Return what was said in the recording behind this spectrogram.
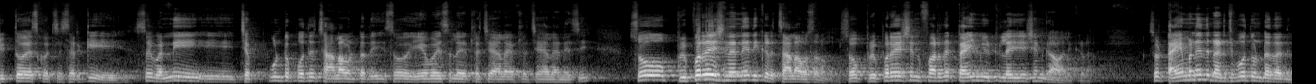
యుక్త వయసుకు వచ్చేసరికి సో ఇవన్నీ చెప్పుకుంటూ పోతే చాలా ఉంటుంది. సో ఏ వయసులో ఎట్లా చేయాలి ఎట్లా చేయాలి అనేసి సో ప్రిపరేషన్ అనేది ఇక్కడ చాలా అవసరం. So preparation for the time utilization కావాలి ఇక్కడ. సో టైం అనేది నడిచిపోతుంటుంది. అది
